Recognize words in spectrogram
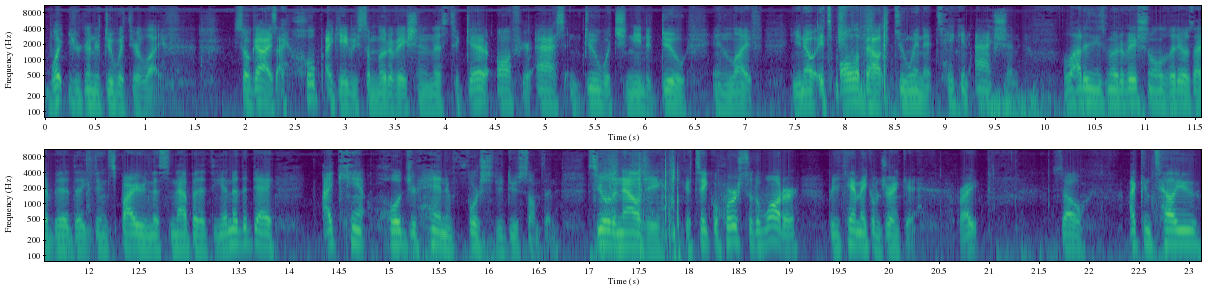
what you're going to do with your life. So, guys, I hope I gave you some motivation in this to get off your ass and do what you need to do in life. You know, it's all about doing it, taking action. A lot of these motivational videos I did, they inspire you in this and that, but at the end of the day, I can't hold your hand and force you to do something. It's the old analogy. You can take a horse to the water, but you can't make them drink it, right? So I can tell you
